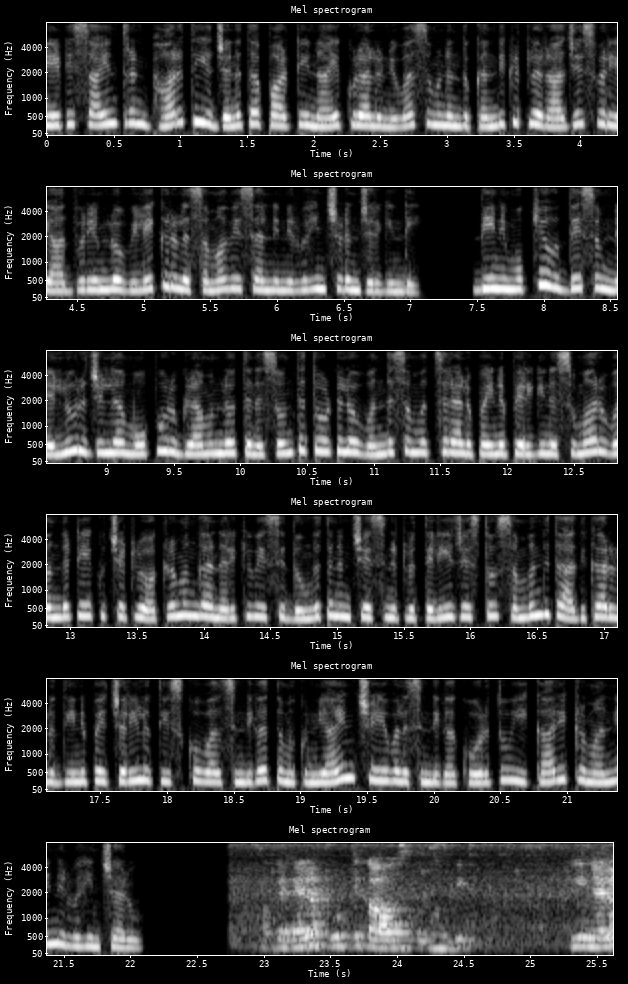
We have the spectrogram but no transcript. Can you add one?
నేటి సాయంత్రం భారతీయ జనతా పార్టీ నాయకురాలు నివాసమునందు కందికట్ల రాజేశ్వరి ఆధ్వర్యంలో విలేకరుల సమావేశాన్ని నిర్వహించడం జరిగింది. దీని ముఖ్య ఉద్దేశం నెల్లూరు జిల్లా మోపూరు గ్రామంలో తన సొంత తోటలో వంద సంవత్సరాలు పైన పెరిగిన సుమారు వంద టేకు చెట్లు అక్రమంగా నరికివేసి దొంగతనం చేసినట్లు తెలియజేస్తూ సంబంధిత అధికారులు దీనిపై చర్యలు తీసుకోవాల్సిందిగా తమకు న్యాయం చేయవలసిందిగా కోరుతూ ఈ కార్యక్రమాన్ని నిర్వహించారు. ఒక నెల పూర్తి కావస్తూ ఉంది. ఈ నెల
